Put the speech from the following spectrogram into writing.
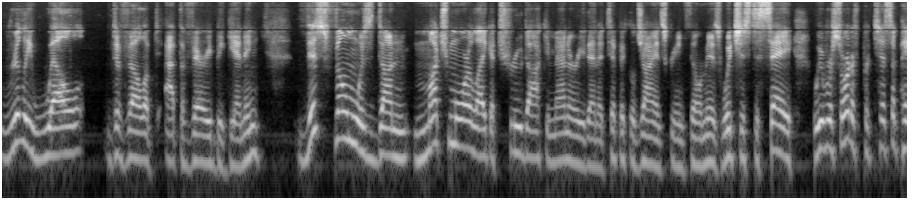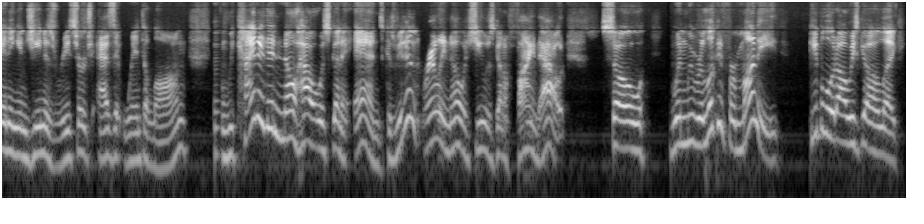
really well developed at the very beginning. This film was done much more like a true documentary than a typical giant screen film is, which is to say, we were sort of participating in Gina's research as it went along. And we kind of didn't know how it was going to end because we didn't really know what she was going to find out. So, when we were looking for money, people would always go like,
